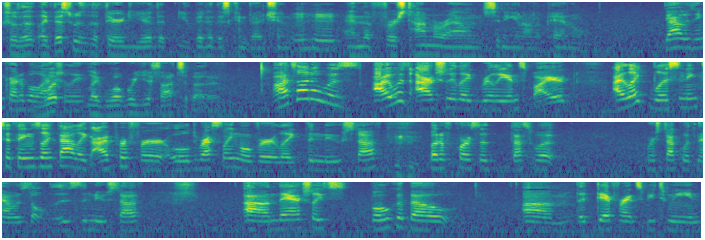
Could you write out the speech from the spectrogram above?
So that like this was the third year that you've been at this convention, Mhm. and the first time around sitting in on a panel. Yeah, it was incredible, What- actually. like what were your thoughts about it? I thought it was. I was actually like really inspired. I like listening to things like that. Like I prefer old wrestling over like the new stuff. But of course, that's what we're stuck with now is the is the new stuff. Um, they actually spoke about um, the difference between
